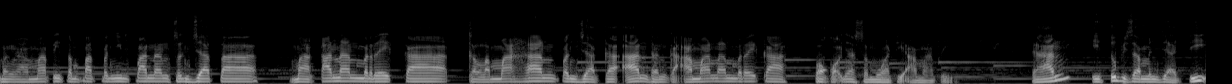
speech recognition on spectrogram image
mengamati tempat penyimpanan senjata, makanan mereka, kelemahan penjagaan dan keamanan mereka. Pokoknya semua diamati. Dan itu bisa menjadi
